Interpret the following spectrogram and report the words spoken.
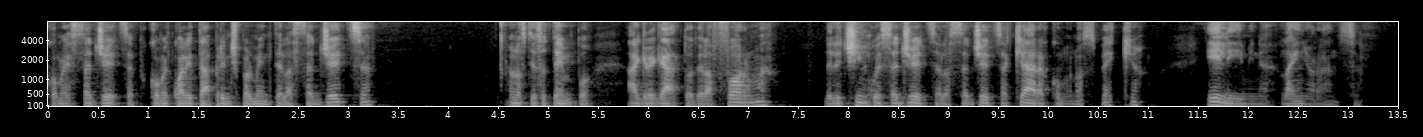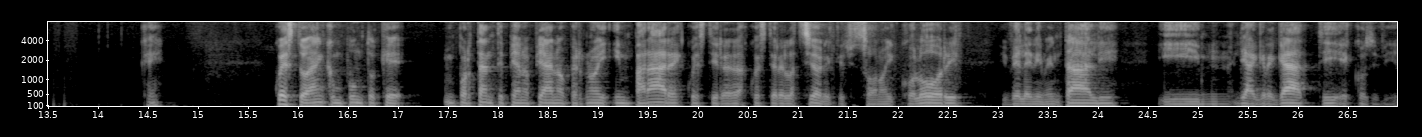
come saggezza, come qualità principalmente la saggezza, allo stesso tempo aggregato della forma, delle cinque saggezze, la saggezza chiara come uno specchio, elimina la ignoranza. Okay? Questo è anche un punto che è importante piano piano per noi imparare questi, queste relazioni che ci sono, i colori, i veleni mentali, i, gli aggregati e così via.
